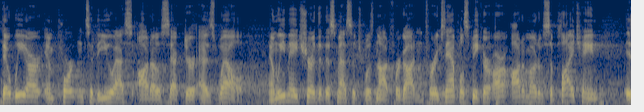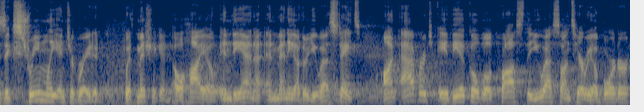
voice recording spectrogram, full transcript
that we are important to the U.S. auto sector as well. And we made sure that this message was not forgotten. For example, Speaker, our automotive supply chain is extremely integrated with Michigan, Ohio, Indiana, and many other U.S. states. On average, a vehicle will cross the U.S.-Ontario border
